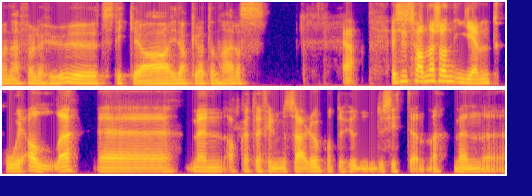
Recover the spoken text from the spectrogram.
men jeg føler hun stikker av i akkurat den her, ass. Jeg syns han er sånn jevnt god i alle, eh, men akkurat den filmen så er det jo på en måte hun du sitter igjen med. Men eh,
